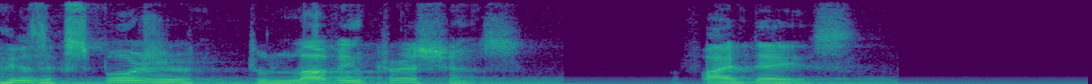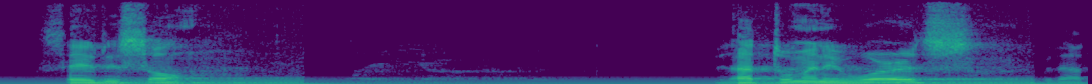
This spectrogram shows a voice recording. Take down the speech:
his exposure to loving Christians for five days saved his soul. Without too many words, without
